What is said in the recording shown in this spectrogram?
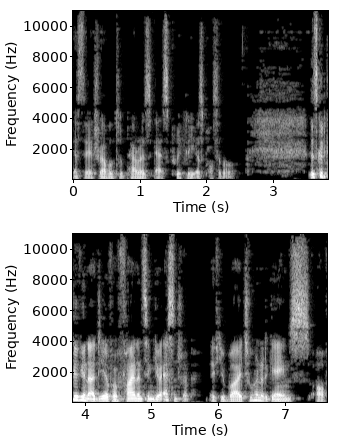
as they travel to Paris as quickly as possible. This could give you an idea for financing your Essen trip. If you buy 200 games of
